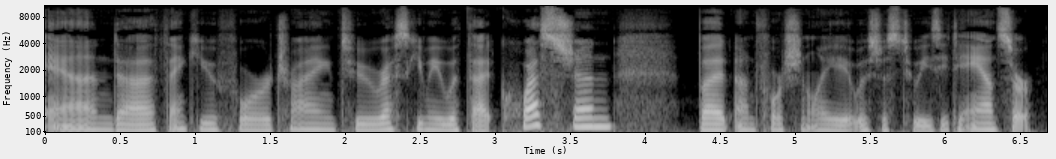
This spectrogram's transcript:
and uh, thank you for trying to rescue me with that question, but unfortunately it was just too easy to answer.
